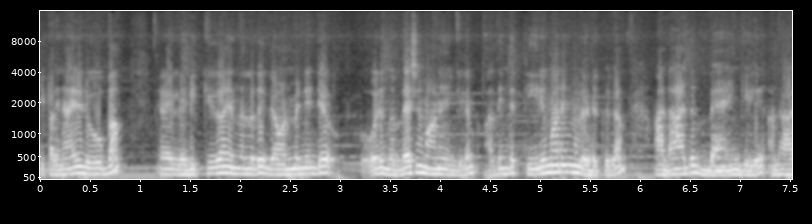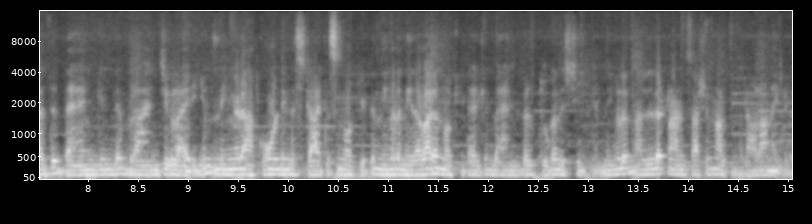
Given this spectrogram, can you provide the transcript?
ഈ പതിനായിരം രൂപ ലഭിക്കുക എന്നുള്ളത് ഗവൺമെന്റിന്റെ ഒരു നിർദ്ദേശമാണ് എങ്കിലും അതിന്റെ തീരുമാനങ്ങൾ എടുക്കുക. അതായത് ബാങ്കിൽ അതായത് ബാങ്കിന്റെ ബ്രാഞ്ചുകളായിരിക്കും നിങ്ങളുടെ അക്കൗണ്ടിന്റെ സ്റ്റാറ്റസ് നോക്കിയിട്ട് നിങ്ങളുടെ നിലവാരം നോക്കിയിട്ടായിരിക്കും ബാങ്കുകൾ തുക നിശ്ചയിക്കുക. നിങ്ങൾ നല്ല ട്രാൻസാക്ഷൻ നടത്തുന്ന ഒരാളാണെങ്കിൽ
